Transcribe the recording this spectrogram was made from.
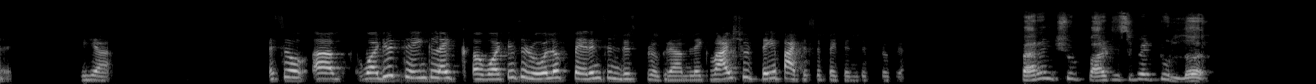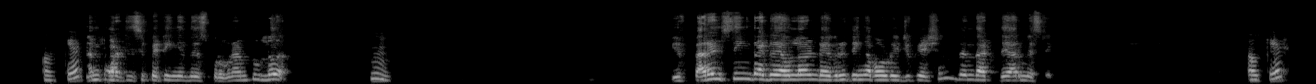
yeah so what do you think like what is the role of parents in this program like why should they participate in this program parents should participate to learn. Okay. I'm participating in this program to learn. Hmm. If parents think that they have learned everything about education, then that they are mistaken. Okay.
